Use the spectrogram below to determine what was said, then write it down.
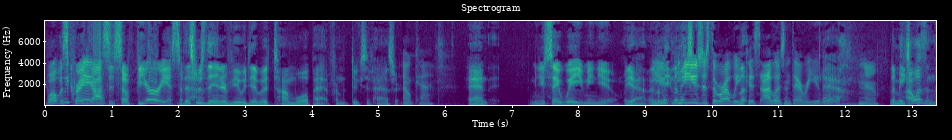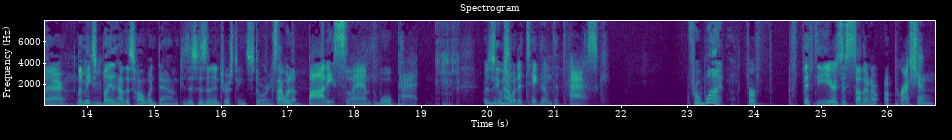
What was We Craig failed. Gossage so furious about? This was the interview we did with Tom Wopat from Dukes of Hazzard, Okay. and when you say we, you mean you. yeah, and You- let me let me he ex- uses the royal we let- because I wasn't there. Were you there? Yeah. No. let me I wasn't there let me explain how this all went down because this is an interesting story. because I would have body slammed Wopat. It was, it was I would have taken him to task for what? for f- fifty years of Southern o- oppression.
